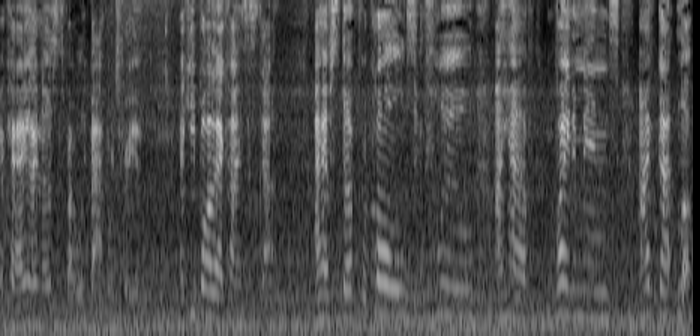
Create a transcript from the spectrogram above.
Okay, I know this is probably backwards for you. I keep all that kinds of stuff. I have stuff for colds and flu. I have vitamins. I've got, look,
